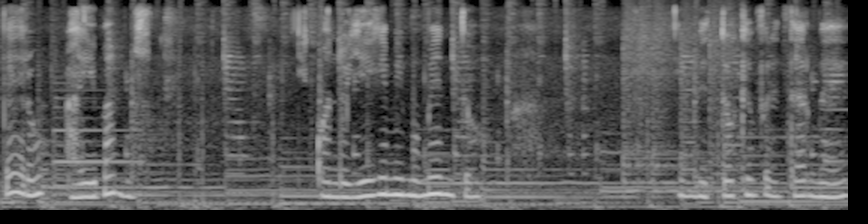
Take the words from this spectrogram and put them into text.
Pero ahí vamos. Y cuando llegue mi momento y me toque enfrentarme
